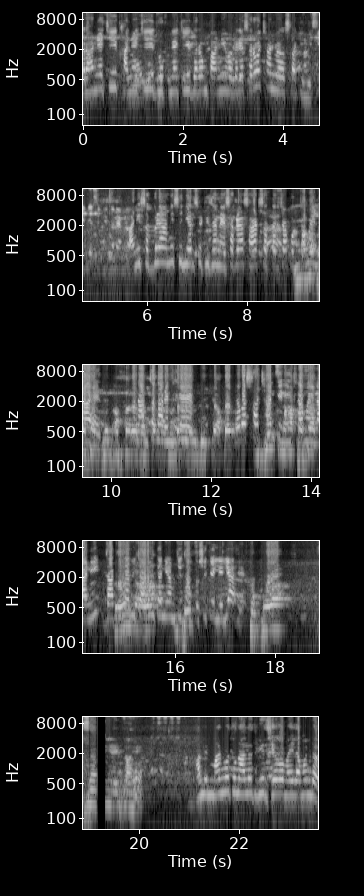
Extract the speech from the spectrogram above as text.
राहण्याची खाण्याची झोपण्याची गरम पाणी वगैरे सर्व छान व्यवस्था केली. आणि सगळे आम्ही सिनियर सिटीजन आहे. सगळ्या साठ सत्तरच्या पुढच्या महिला आहेत. पण आमचं कार्यक्रम व्यवस्था छान केली इथल्या महिलांनी. जातीला विचारून त्यांनी आमची चौकशी केलेली आहे. आम्ही मानवतून आलो वीर सेवा महिला मंडळ.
